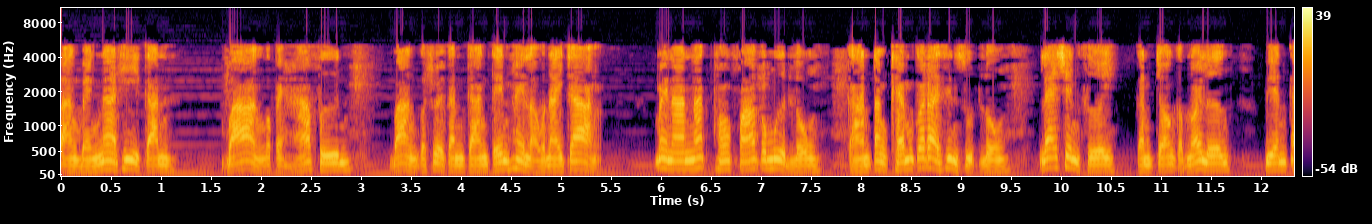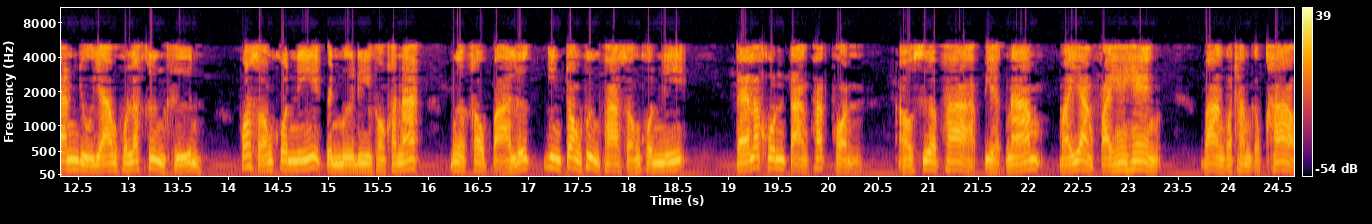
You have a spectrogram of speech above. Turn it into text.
ต่างแบ่งหน้าที่กัน บ้างก็ไปหาฟืน บ้างก็ช่วยกันกางเต็นท์ให้เหล่านายจ้าง ไม่นานนักท้องฟ้าก็มืดลง การตั้งแคมป์ก็ได้สิ้นสุดลง และเช่นเคย กันจองกับน้อยเลิง เปลี่ยนกันอยู่ยามคนละครึ่งคืน เพราะสองคนนี้เป็นมือดีของคณะเมื่อเข้าป่าลึกยิ่งต้องพึ่งพาสองคนนี้ แต่ละคนต่างพักผ่อน เอาเสื้อผ้าเปียกน้ำมาย่างไฟให้แห้ง บ้างก็ทำกับข้าว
